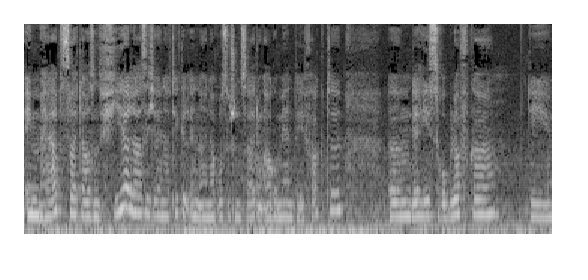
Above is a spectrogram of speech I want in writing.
im Herbst 2004 las ich einen Artikel in einer russischen Zeitung Argumente e Fakte. Ähm, der hieß Roblovka, die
